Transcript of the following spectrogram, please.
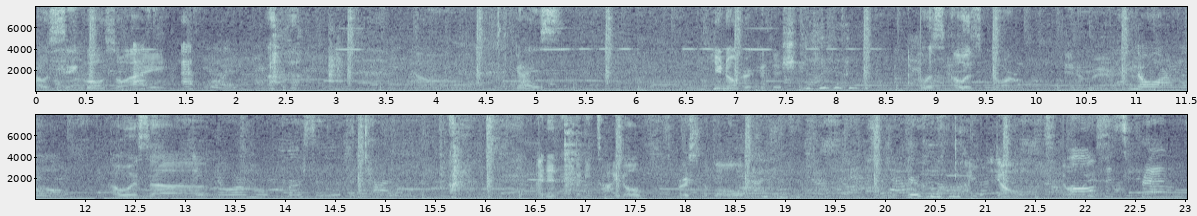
I was single, so I F boy. no. Guys, you know her condition. I was I was normal in America. Normal. I was A uh normal person with a title. I didn't have any title. First of all, You. I don't. All of his friends,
